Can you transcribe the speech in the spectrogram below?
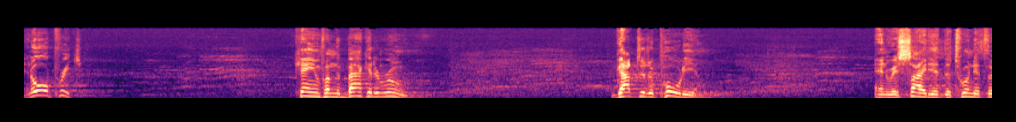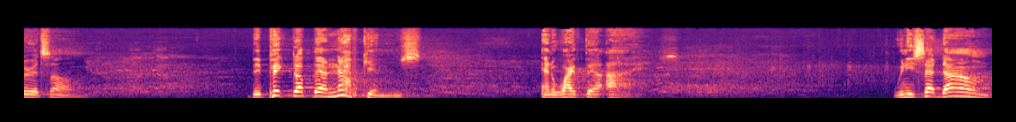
An old preacher came from the back of the room, got to the podium, and recited the 23rd Psalm. They picked up their napkins and wiped their eyes. When he sat down,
